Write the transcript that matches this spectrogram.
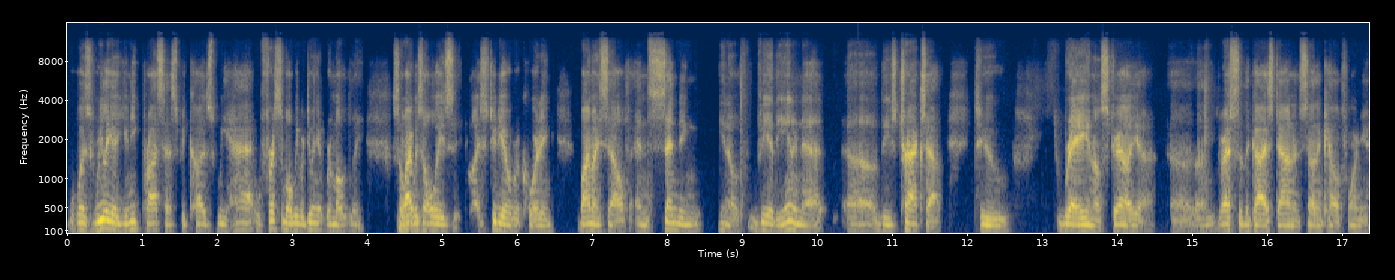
was really a unique process because we had, first of all, we were doing it remotely. So I mm-hmm. was always in my studio recording by myself and sending, you know, via the internet, uh, these tracks out to Rai in Australia, uh, the rest of the guys down in Southern California.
